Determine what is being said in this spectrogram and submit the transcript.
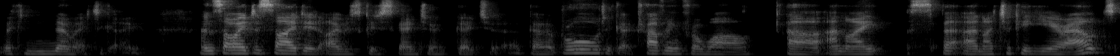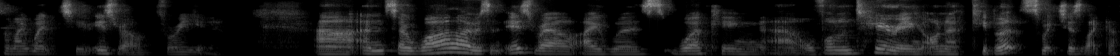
with nowhere to go. And so I decided I was just going to go to go abroad, or go traveling for a while. Uh, and I spent and I took a year out, and I went to Israel for a year. Uh, and so while I was in Israel, I was working uh, or volunteering on a kibbutz, which is like a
